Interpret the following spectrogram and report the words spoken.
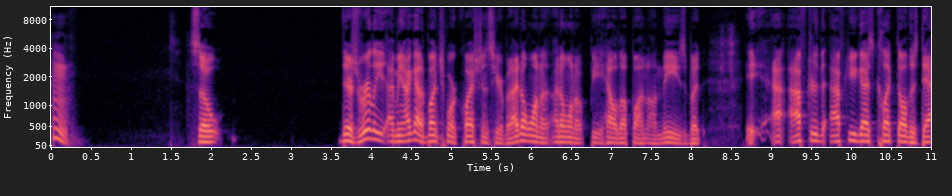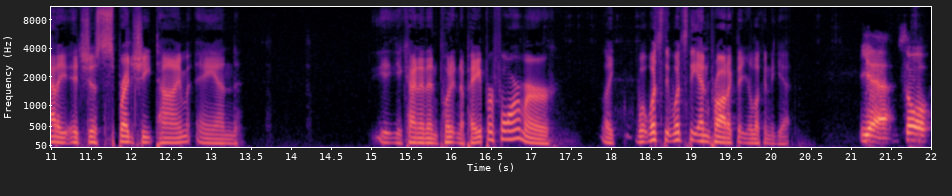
Hmm. So there's really, I mean, I got a bunch more questions here, but I don't want to, I don't want to be held up on on these. But it, after the, after you guys collect all this data, it's just spreadsheet time, and you, you kind of then put it in a paper form, or like what, what's the what's the end product that you're looking to get? Yeah. So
